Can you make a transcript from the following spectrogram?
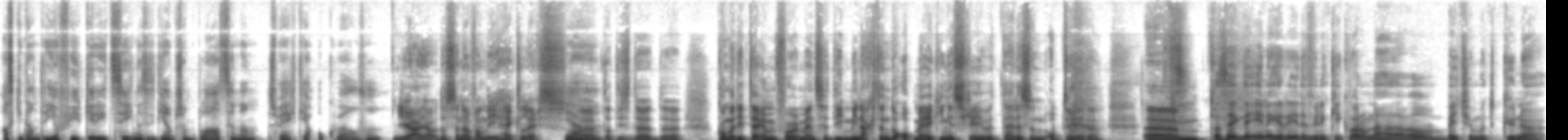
als ik dan drie of vier keer iets zeg, dan zit hij op zijn plaats en dan zwijgt hij ook wel. Hè? Ja, ja, dat zijn dan van die hecklers. Ja. Eh, dat is de, de comedy-term voor mensen die minachtende opmerkingen schreeuwen tijdens een optreden. Ehm, Dat is eigenlijk de enige reden, vind ik, waarom dat je dat wel een beetje moet kunnen,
